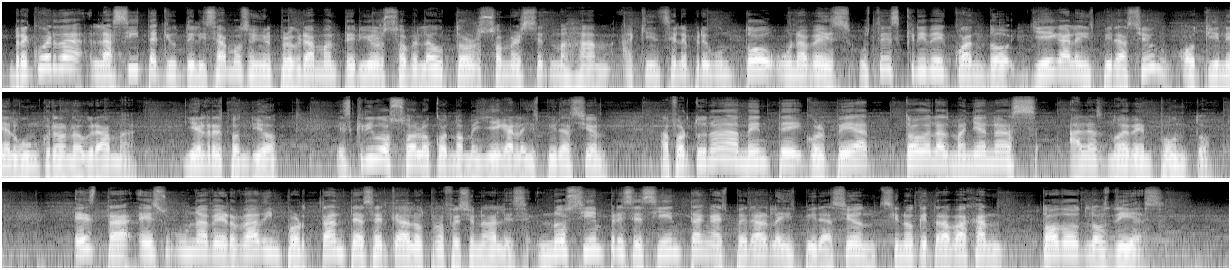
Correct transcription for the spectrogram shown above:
Recuerda la cita que utilizamos en el programa anterior sobre el autor Somerset Maham, a quien se le preguntó una vez, ¿usted escribe cuando llega la inspiración o tiene algún cronograma? Y él respondió, Escribo solo cuando me llega la inspiración. Afortunadamente golpea todas las mañanas a las 9 en punto. Esta es una verdad importante acerca de los profesionales. No siempre se sientan a esperar la inspiración, sino que trabajan todos los días.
